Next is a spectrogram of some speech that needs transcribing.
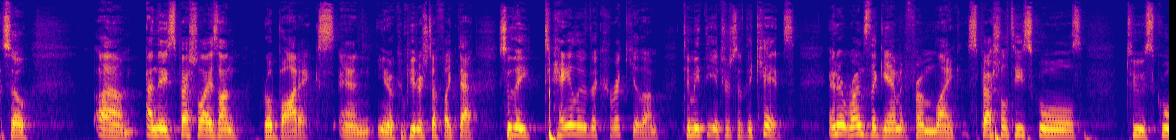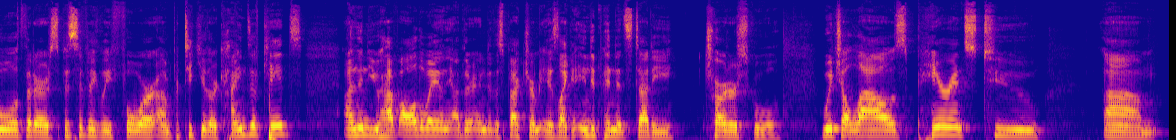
So, um, and they specialize on robotics and you know computer stuff like that. So they tailor the curriculum to meet the interests of the kids. And it runs the gamut from like specialty schools to schools that are specifically for um, particular kinds of kids. And then you have all the way on the other end of the spectrum is like an independent study charter school which allows parents to um,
